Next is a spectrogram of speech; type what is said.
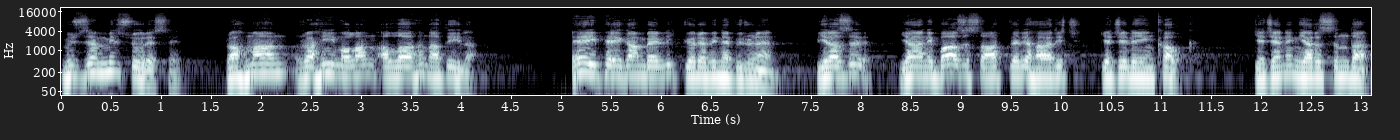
Müzzemmil Suresi Rahman, Rahim olan Allah'ın adıyla. Ey peygamberlik görevine bürünen, birazı yani bazı saatleri hariç geceleyin kalk. Gecenin yarısında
